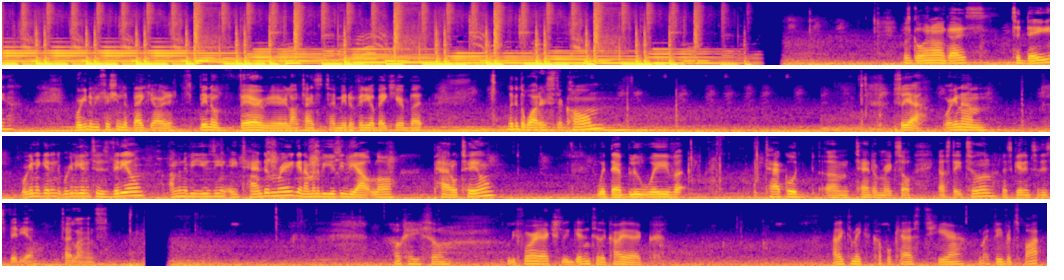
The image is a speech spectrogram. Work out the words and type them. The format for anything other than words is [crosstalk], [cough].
What's going on guys? Today we're gonna be fishing the backyard. It's been a very very long time since I made a video back here, but look at the waters, they're calm. So yeah, we're gonna um, we're gonna get in we're gonna get into this video. I'm gonna be using a tandem rig and I'm gonna be using the Outlaw paddle tail with that blue wave tackle um, tandem rig. So y'all stay tuned. Let's get into this video. Tight lines. Okay, so before I actually get into the kayak, I like to make a couple casts here. My favorite spot.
